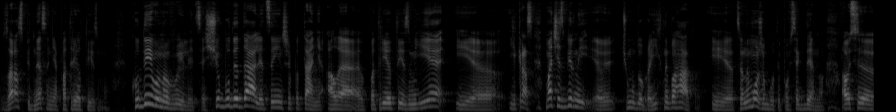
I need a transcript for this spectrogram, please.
зараз піднесення патріотизму. Куди воно виліться? Що буде далі? Це інше питання. Але патріотизм є, і е, якраз матчі збірної, е, чому добре, їх небагато. І це не може бути повсякденно. А ось е,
